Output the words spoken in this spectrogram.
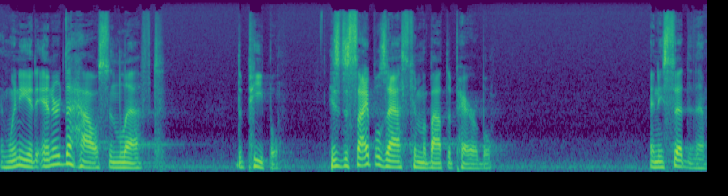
And when he had entered the house and left the people, his disciples asked him about the parable. And he said to them,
